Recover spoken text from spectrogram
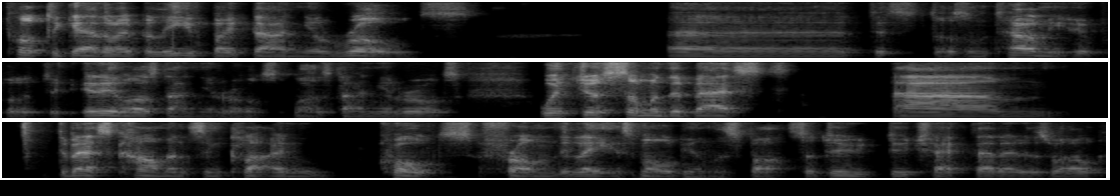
put together, I believe, by Daniel Rhodes. Uh, this doesn't tell me who put it. It was Daniel Rhodes. It was Daniel Rhodes with just some of the best, um, the best comments and, cl- quotes from the latest Molby on the spot. So do do check that out as well.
